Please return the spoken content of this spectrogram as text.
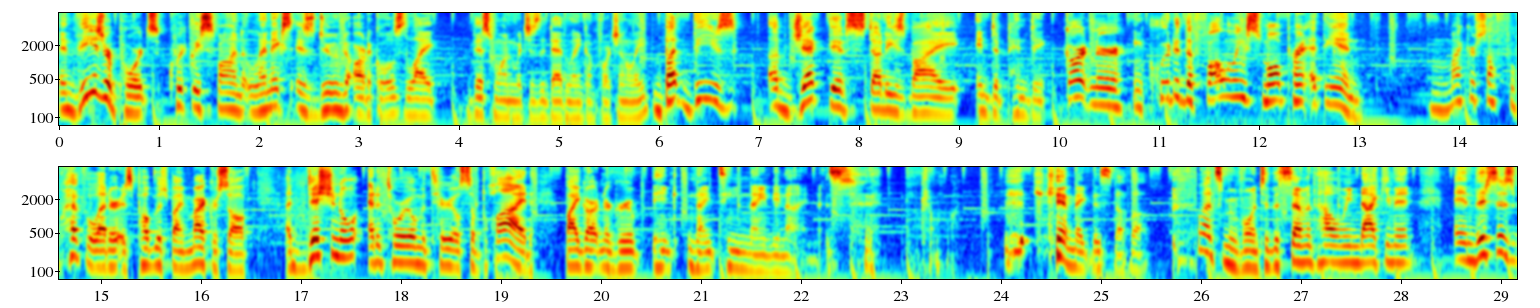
And these reports quickly spawned Linux is doomed articles like this one, which is the dead link, unfortunately. But these objective studies by independent Gartner included the following small print at the end. Microsoft Web Letter is published by Microsoft. Additional editorial material supplied by Gartner Group Inc. 1999. Come on. You can't make this stuff up. Let's move on to the seventh Halloween document. And this is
